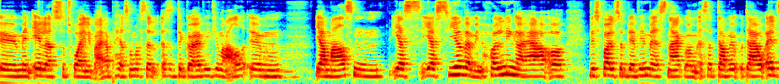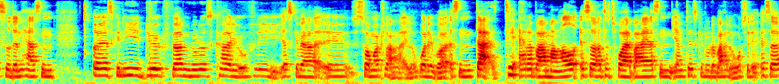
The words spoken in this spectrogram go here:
Øh, men ellers, så tror jeg egentlig bare, at jeg passer mig selv. Altså, det gør jeg virkelig meget. Øh, mm. Jeg er meget sådan, jeg, jeg siger, hvad mine holdninger er, og hvis folk så bliver ved med at snakke om, altså der, vil, der er jo altid den her sådan, og jeg skal lige dyrke 40 minutters cardio, fordi jeg skal være øh, sommerklar, eller whatever. Altså, der, det er der bare meget, altså, og der tror jeg bare, at jeg er sådan, jamen det skal du da bare have lov til. Altså,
